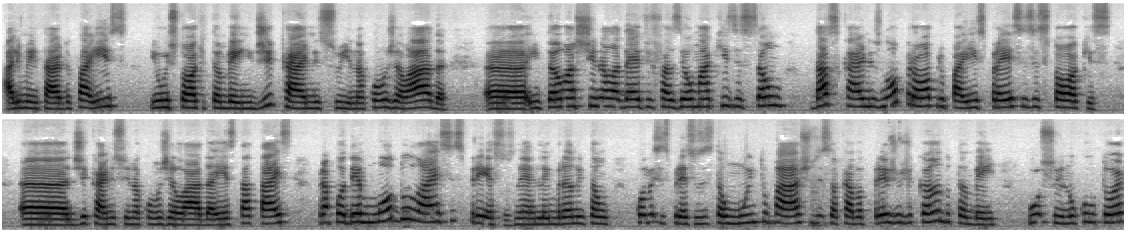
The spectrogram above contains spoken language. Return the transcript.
alimentar do país, e um estoque também de carne suína congelada. Uh, então, a China ela deve fazer uma aquisição das carnes no próprio país para esses estoques uh, de carne suína congelada estatais, para poder modular esses preços. Né? Lembrando, então, como esses preços estão muito baixos, isso acaba prejudicando também o suinocultor.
